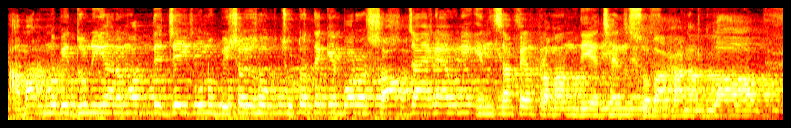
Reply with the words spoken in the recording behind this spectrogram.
আমার নবী দুনিয়ার মধ্যে যেই কোনো বিষয় হোক, ছোট থেকে বড় সব জায়গায় উনি ইনসাফের প্রমাণ দিয়েছেন। সুবহানাল্লাহ। বিশ্ব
